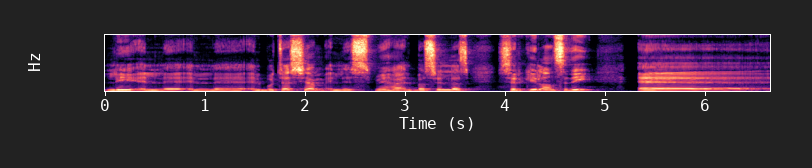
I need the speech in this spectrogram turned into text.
للبوتاسيوم اللي اسمها ال Bacillus circulans دي. آه،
